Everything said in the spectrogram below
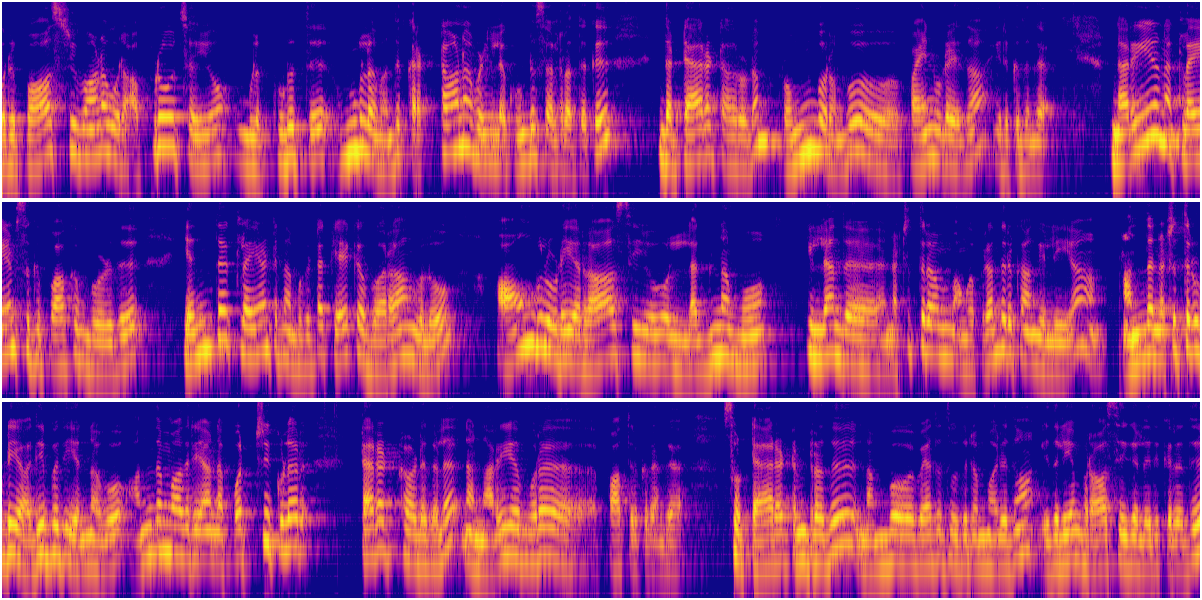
ஒரு பாசிட்டிவான ஒரு அப்ரோச்சையும் உங்களுக்கு கொடுத்து உங்களை வந்து கரெக்டான வழியில் கொண்டு செல்கிறதுக்கு இந்த டேரட் ரொம்ப ரொம்ப பயனுடையதாக இருக்குதுங்க. நிறைய நான் கிளையண்ட்ஸுக்கு பார்க்கும் பொழுது எந்த கிளையண்ட் நம்மக்கிட்ட கேட்க வராங்களோ அவங்களுடைய ராசியோ லக்னமோ இல்லை அந்த நட்சத்திரம் அவங்க பிறந்திருக்காங்க இல்லையா? அந்த நட்சத்திரத்துடைய அதிபதி என்னவோ அந்த மாதிரியான பர்டிகுலர் டேரட் கார்டுகளை நான் நிறைய முறை பார்த்துருக்குறேங்க. ஸோ டேரட்ன்றது நம்ம வேத தூதிரம் மாதிரி தான் இதுலேயும் ராசிகள் இருக்கிறது.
